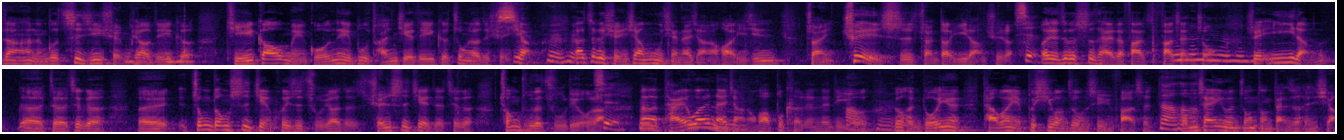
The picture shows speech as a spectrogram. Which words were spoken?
让他能够刺激选票的一个提高美国内部团结的一个重要的选项。那这个选项目前来讲的话，已经转确实转到伊朗去了，是，而且这个事态还在发发展中，所以伊朗呃的这个。呃，中东事件会是主要的，全世界的这个冲突的主流了。是。那台湾来讲的话，不可能的理由有很多，因为台湾也不希望这种事情发生。我们蔡英文总统胆子很小，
